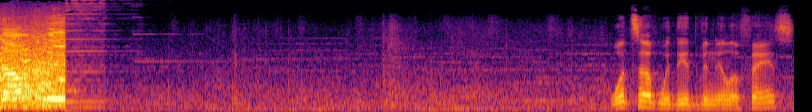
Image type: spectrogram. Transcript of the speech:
now please. What's up with it, Vanilla Face?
